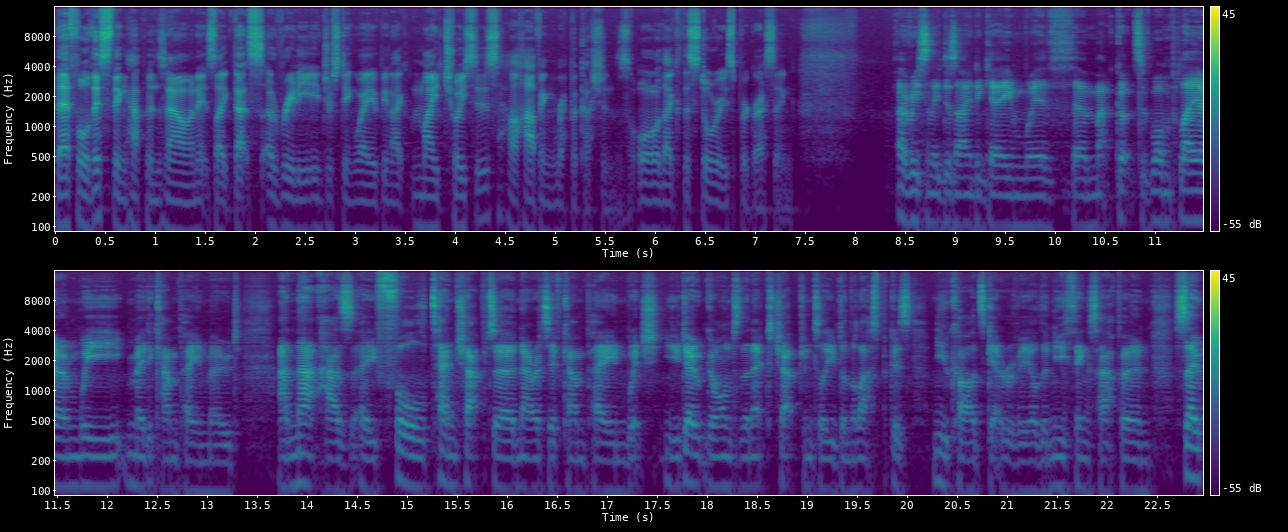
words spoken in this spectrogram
therefore this thing happens now, and it's like that's a really interesting way of being like my choices are having repercussions, or like the story's progressing. I recently designed a game with uh, Matt Guts of one player, and we made a campaign mode, and that has a full ten chapter narrative campaign, which you don't go on to the next chapter until you've done the last because new cards get revealed and new things happen. So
